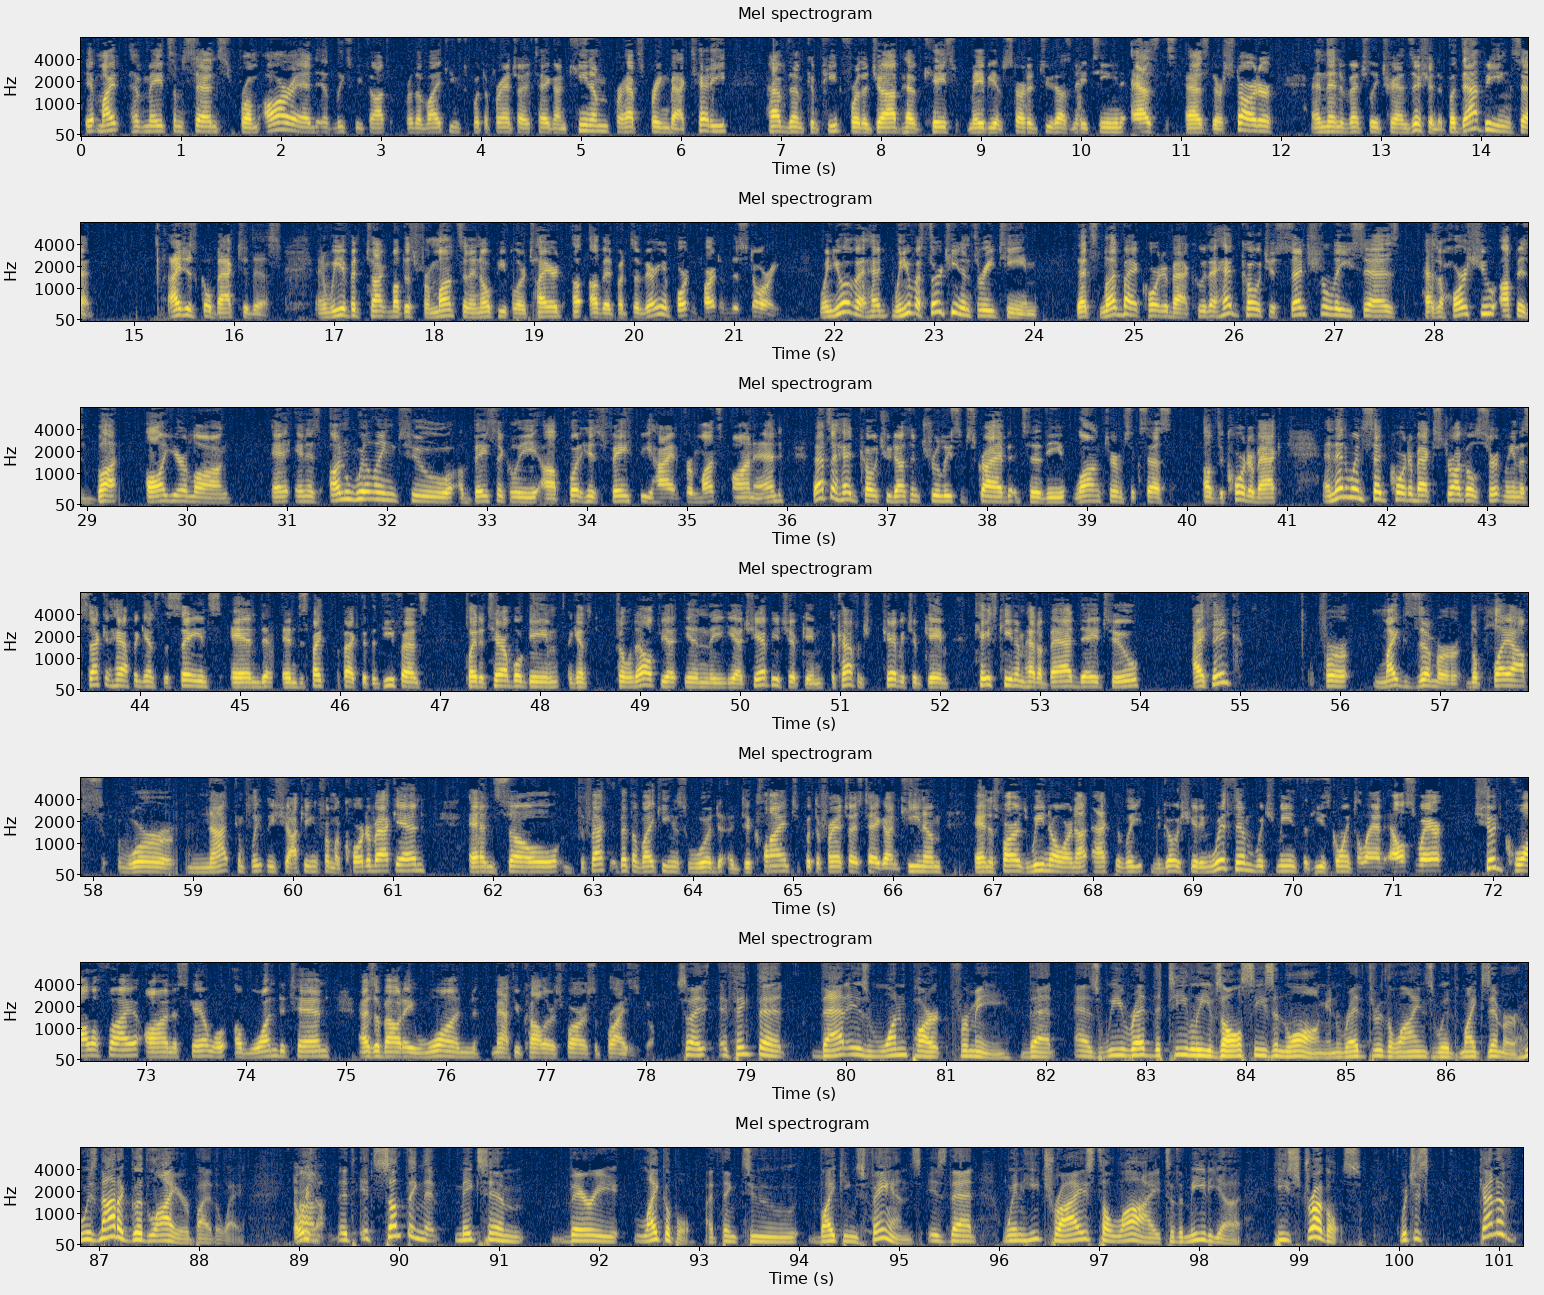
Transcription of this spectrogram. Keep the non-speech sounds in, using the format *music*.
it might have made some sense from our end, at least we thought, for the Vikings to put the franchise tag on Keenum, perhaps bring back Teddy, have them compete for the job, have Case maybe have started 2018 as as their starter, and then eventually transition it. But that being said, I just go back to this, and we have been talking about this for months, and I know people are tired of it, but it's a very important part of this story. When you have a head, when you have a 13 and three team that's led by a quarterback who the head coach essentially says has a horseshoe up his butt all year long, and, and is unwilling to uh, basically uh, put his faith behind for months on end, that's a head coach who doesn't truly subscribe to the long-term success of the quarterback. And then when said quarterback struggles, certainly in the second half against the Saints, and and despite the fact that the defense played a terrible game against Philadelphia in the uh, championship game, the conference championship game, Case Keenum had a bad day too. I think for Mike Zimmer, the playoffs were not completely shocking from a quarterback end. And so the fact that the Vikings would decline to put the franchise tag on Keenum, and as far as we know, are not actively negotiating with him, which means that he's going to land elsewhere, should qualify on a scale of one to 10 as about a one, Matthew Coller, as far as surprises go. So I, I think that that is one part for me that as we read the tea leaves all season long and read through the lines with Mike Zimmer, who is not a good liar, by the way. No, um, it, it's something that makes him very likable, I think, to Vikings fans is that when he tries to lie to the media, he struggles, which is kind of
